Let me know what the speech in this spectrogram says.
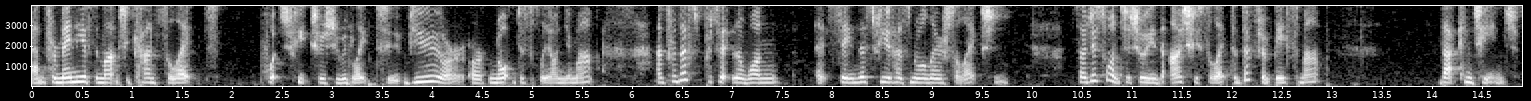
um, for many of the maps you can select which features you would like to view or, or not display on your map. And for this particular one, it's saying this view has no layer selection. So I just want to show you that as you select a different base map, that can change.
